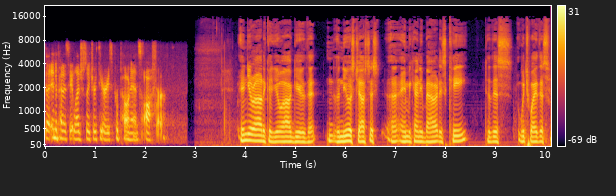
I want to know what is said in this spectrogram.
the independent state legislature theories proponents offer. In your article, you argue that the newest justice, uh, Amy Coney Barrett, is key to this, which way this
